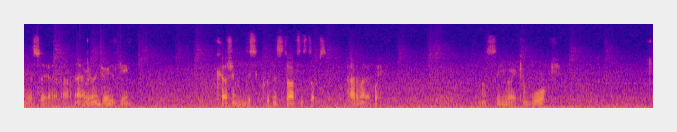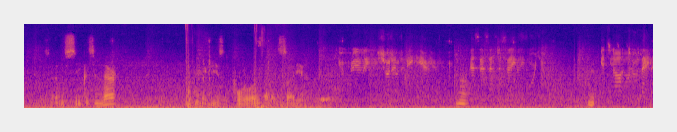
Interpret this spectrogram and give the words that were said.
I gotta say, I, I really enjoy this game. Caution, this equipment stops and stops automatically. Let's see where I can walk. So there's secrets in there. Maybe I can use a portal over that side, yeah. You really shouldn't be here. No. This isn't safe for you. Yeah, It's not too late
